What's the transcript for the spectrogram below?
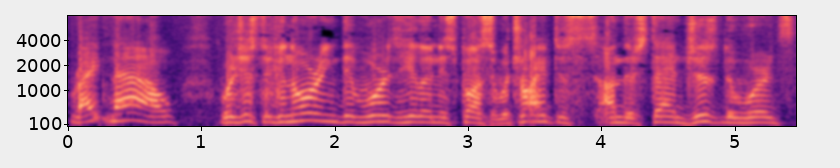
right now, we're just ignoring the words Hilin We're trying to understand just the words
